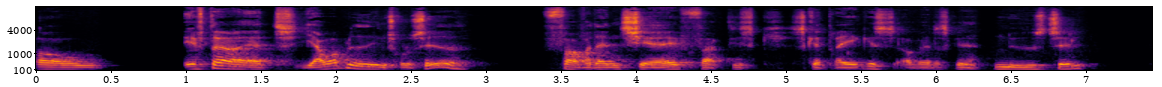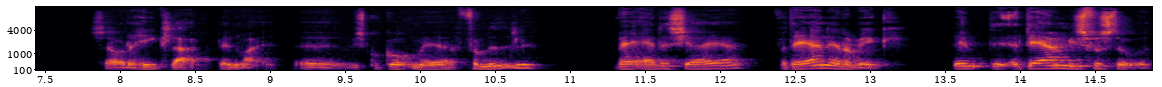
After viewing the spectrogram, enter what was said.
Og efter at jeg var blevet introduceret for, hvordan sherry faktisk skal drikkes, og hvad der skal nydes til, så var det helt klart den vej, øh, vi skulle gå med at formidle, hvad er det sherry er? For det er netop ikke. Det, det, det er misforstået.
